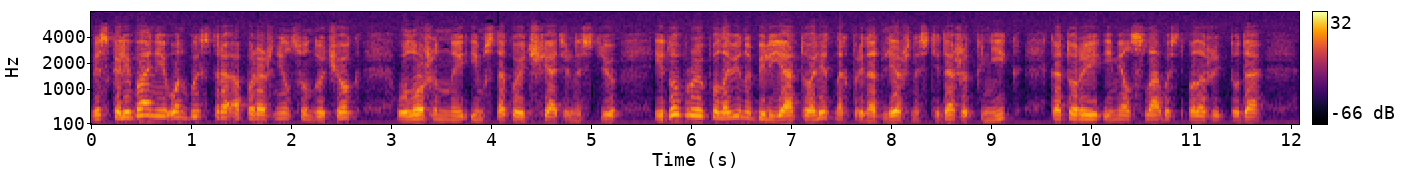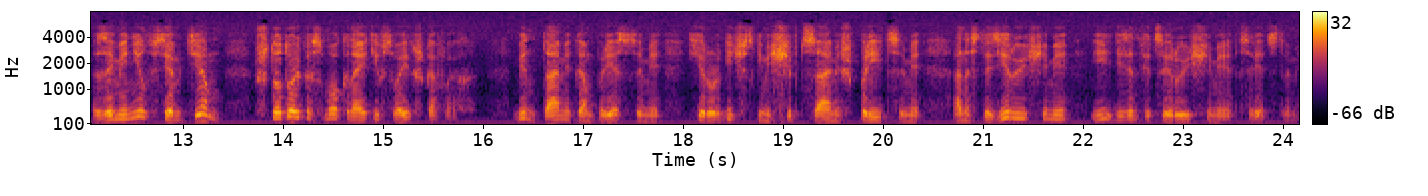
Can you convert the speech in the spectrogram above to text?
Без колебаний он быстро опорожнил сундучок, уложенный им с такой тщательностью, и добрую половину белья, туалетных принадлежностей, даже книг, которые имел слабость положить туда, заменил всем тем, что только смог найти в своих шкафах. Бинтами, компрессами, хирургическими щипцами, шприцами, анестезирующими и дезинфицирующими средствами.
